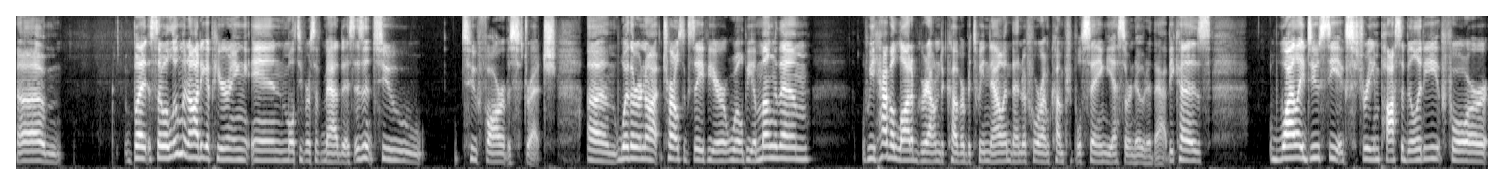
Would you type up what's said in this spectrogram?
Um, but so Illuminati appearing in Multiverse of Madness isn't too too far of a stretch. Um, whether or not Charles Xavier will be among them, we have a lot of ground to cover between now and then before I'm comfortable saying yes or no to that. Because while I do see extreme possibility for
